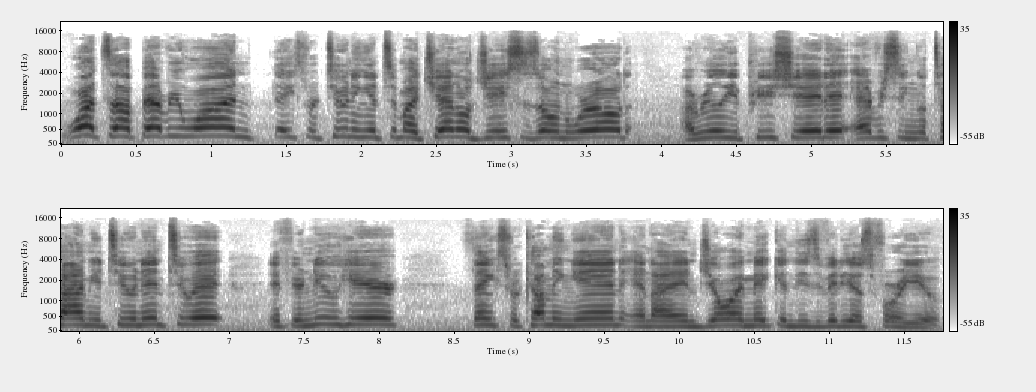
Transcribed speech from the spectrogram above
What's up everyone? Thanks for tuning into my channel, Jace's Own World. I really appreciate it every single time you tune into it. If you're new here, thanks for coming in and I enjoy making these videos for you.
